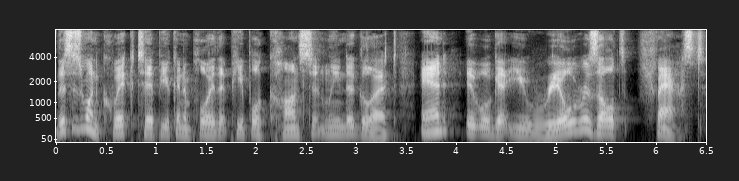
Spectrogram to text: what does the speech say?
This is one quick tip you can employ that people constantly neglect, and it will get you real results fast.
